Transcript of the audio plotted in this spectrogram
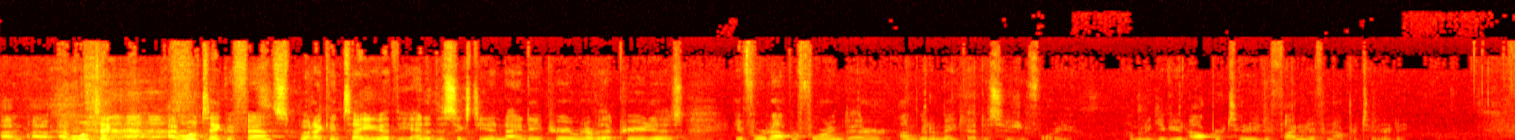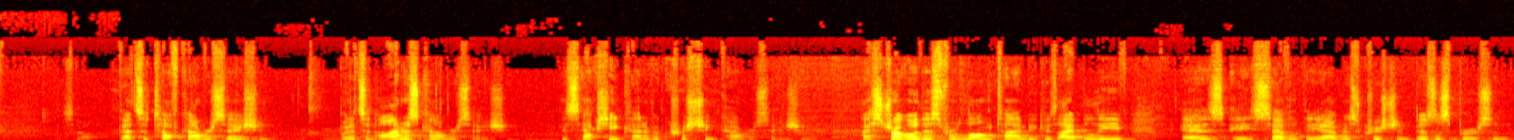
Um, I, I, won't take, I won't take offense, but I can tell you at the end of the 60 to 90 day period, whatever that period is, if we're not performing better, I'm going to make that decision for you. I'm going to give you an opportunity to find a different opportunity. So that's a tough conversation, but it's an honest conversation. It's actually kind of a Christian conversation. I struggle with this for a long time because I believe, as a Seventh day Adventist Christian business person,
